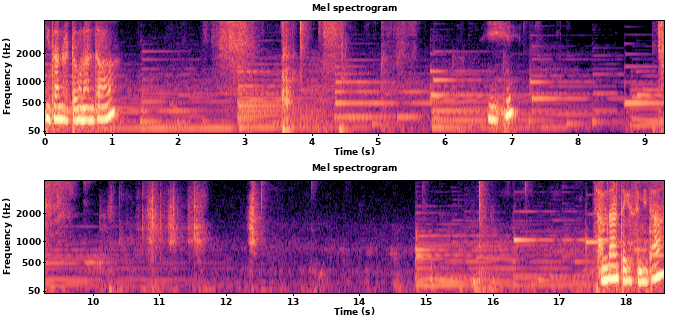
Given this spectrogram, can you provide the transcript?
2단을 뜨고난 다음 이 3단을 뜨겠습니다.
